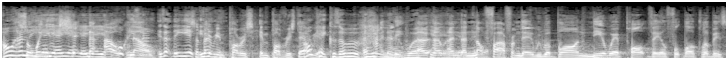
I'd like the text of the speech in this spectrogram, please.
Oh, Hanley, so when yeah, you yeah, check yeah, that out Okay, now, is that the- it's a very impoverished, impoverished area. Okay, 'cause I'm Hanley, work. uh, and, and not far from there, we were born near where Port Vale Football Club is.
